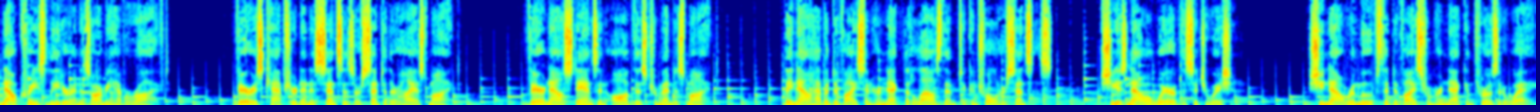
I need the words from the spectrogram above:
Now Kree's leader and his army have arrived. Ver is captured and his senses are sent to their highest mind. Ver now stands in awe of this tremendous mind. They now have a device in her neck that allows them to control her senses. She is now aware of the situation. She now removes the device from her neck and throws it away.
